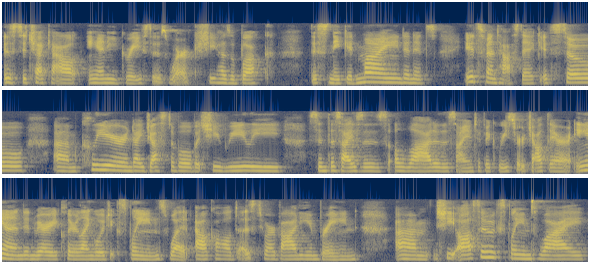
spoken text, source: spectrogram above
is to check out Annie Grace's work. She has a book, This Naked Mind, and it's it's fantastic. It's so um, clear and digestible, but she really synthesizes a lot of the scientific research out there and in very clear language explains what alcohol does to our body and brain. Um, she also explains why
